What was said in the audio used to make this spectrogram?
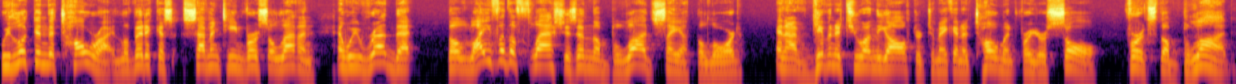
We looked in the Torah in Leviticus 17, verse 11, and we read that the life of the flesh is in the blood, saith the Lord, and I've given it to you on the altar to make an atonement for your soul. For it's the blood,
